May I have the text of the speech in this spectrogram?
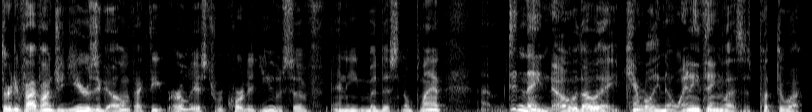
3,500 years ago, in fact, the earliest recorded use of any medicinal plant. Um, didn't they know, though, they can't really know anything unless it's put through a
